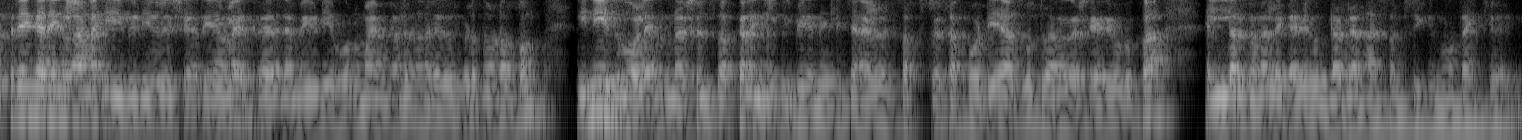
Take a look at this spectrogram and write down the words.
ഇത്രയും കാര്യങ്ങളാണ് ഈ വീഡിയോയിൽ ഷെയർ ചെയ്യാനുള്ള. ഇത്രയും വീഡിയോ പൂർണമായും കണ്ടെന്ന് രേഖപ്പെടുന്നതോടൊപ്പം ഇനി ഇതുപോലെ ഇൻഫർമേഷൻസ് ഒക്കെ നിങ്ങൾ ലഭിക്കുന്നെങ്കിൽ ചാനൽ സബ്സ്ക്രൈബ് സപ്പോർട്ട് ചെയ്യുക കൂട്ടുകാരൊക്കെ ഷെയർ കൊടുക്കുക. എല്ലാവർക്കും നല്ല കാര്യം ഉണ്ടാകട്ടെ എന്ന് ആശംസിക്കുന്നു. താങ്ക് യു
